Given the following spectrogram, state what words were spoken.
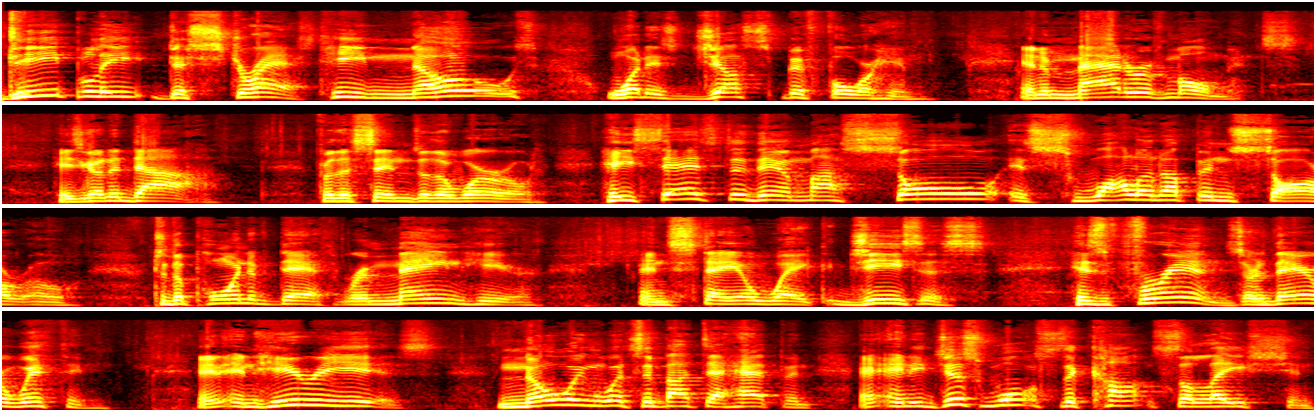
deeply distressed. He knows what is just before him. In a matter of moments, he's going to die for the sins of the world. He says to them, My soul is swallowed up in sorrow to the point of death. Remain here and stay awake. Jesus, his friends are there with him. And, and here he is, knowing what's about to happen. And, and he just wants the consolation.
